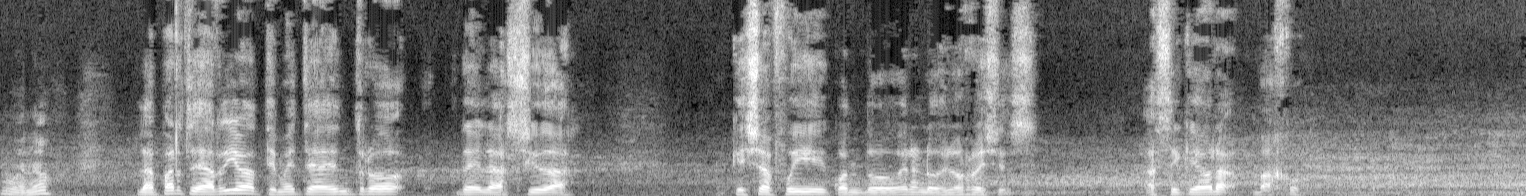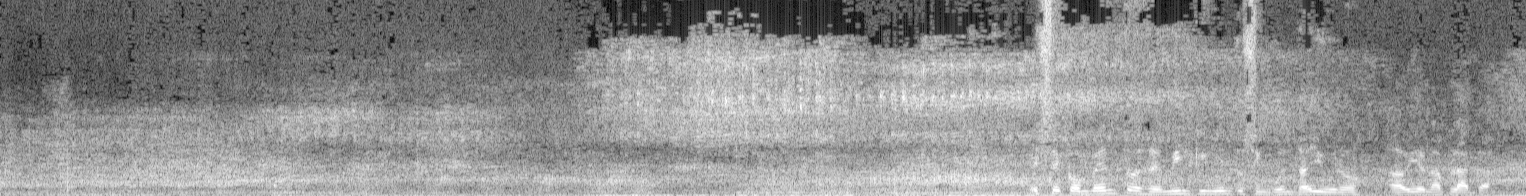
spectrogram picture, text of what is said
Bueno, la parte de arriba te mete adentro de la ciudad, que ya fui cuando eran los de los reyes. Así que ahora bajo. Ese convento es de 1551, había una placa.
